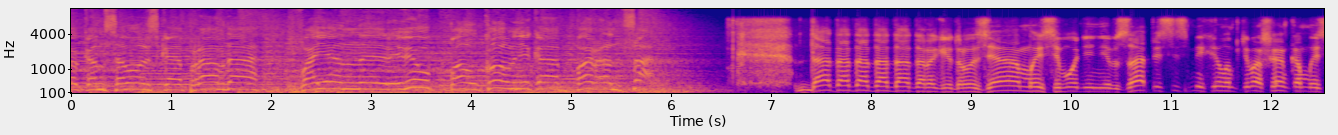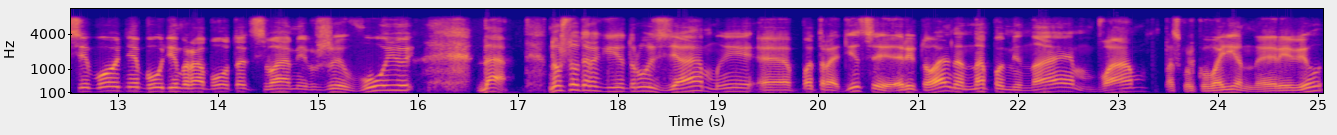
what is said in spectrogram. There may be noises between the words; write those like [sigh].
Радио «Комсомольская правда» военное ревю полковника Баранца. Да-да-да-да-да, дорогие друзья, мы сегодня не в записи с Михаилом Тимошенко, мы сегодня будем работать с вами вживую. Да, ну что, дорогие друзья, мы э, по традиции ритуально напоминаем вам, поскольку военное ревю,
